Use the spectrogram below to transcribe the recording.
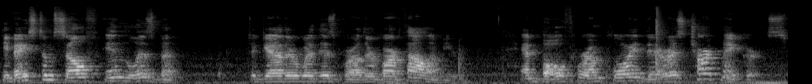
he based himself in Lisbon together with his brother Bartholomew, and both were employed there as chart makers.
